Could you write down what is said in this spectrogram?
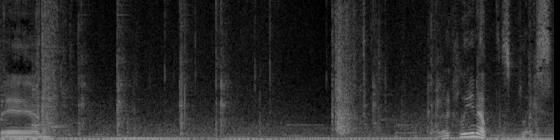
Bam. Gotta clean up this place.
